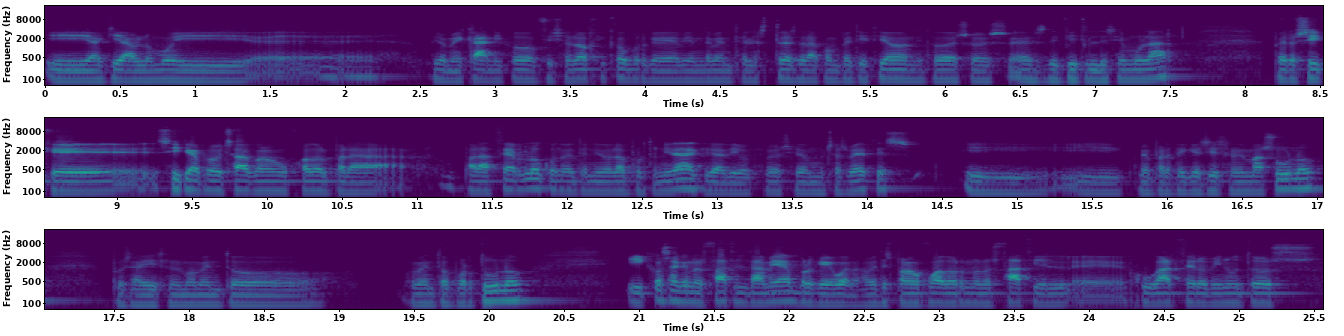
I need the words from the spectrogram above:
Y aquí hablo muy eh, biomecánico, fisiológico, porque evidentemente el estrés de la competición y todo eso es, difícil de simular. Pero sí que, sí que he aprovechado con algún jugador para, para, hacerlo cuando he tenido la oportunidad, que ya digo que no he sido muchas veces. Y, me parece que si es el más uno, pues ahí es el momento, momento oportuno. Y cosa que no es fácil también, porque bueno, a veces para un jugador no es fácil eh, jugar cero minutos,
